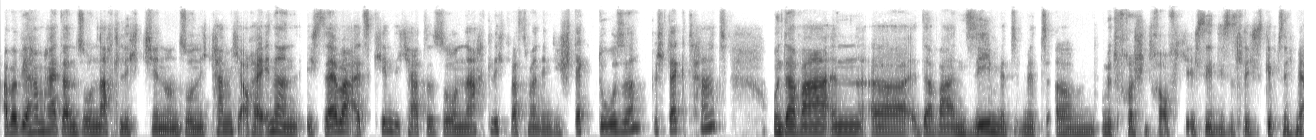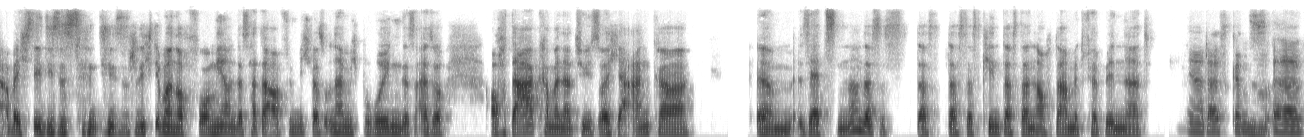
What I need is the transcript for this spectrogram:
Aber wir haben halt dann so Nachtlichtchen und so. Und ich kann mich auch erinnern, ich selber als Kind, ich hatte so Nachtlicht, was man in die Steckdose gesteckt hat. Und da war ein, äh, da war ein See mit, mit, ähm, mit Fröschen drauf. Ich, ich sehe dieses Licht, es gibt es nicht mehr, aber ich sehe dieses, dieses Licht immer noch vor mir. Und das hatte auch für mich was unheimlich Beruhigendes. Also auch da kann man natürlich solche Anker ähm, setzen, ne? dass, es, dass, dass das Kind das dann auch damit verbindet. Ja, da ist ganz ja. äh,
